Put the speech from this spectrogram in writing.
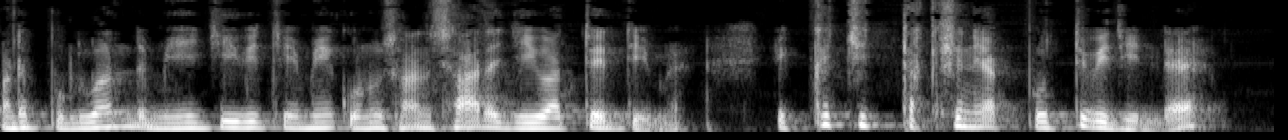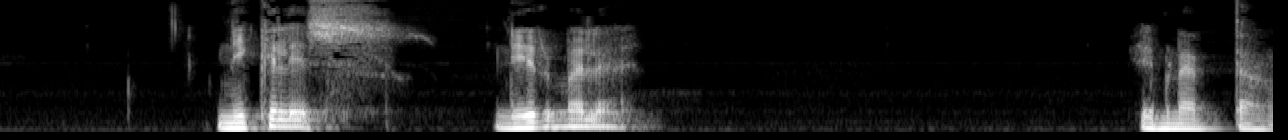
මට පුළුවන් මේ ජීවිතයේ මේ කුණු සංසාර ජීවත් වෙද්දීම එක චිත්තක්ෂණයක් පුත්‍ති විදින්න නිකලස් නිර්මල එහෙම නැත්නම්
